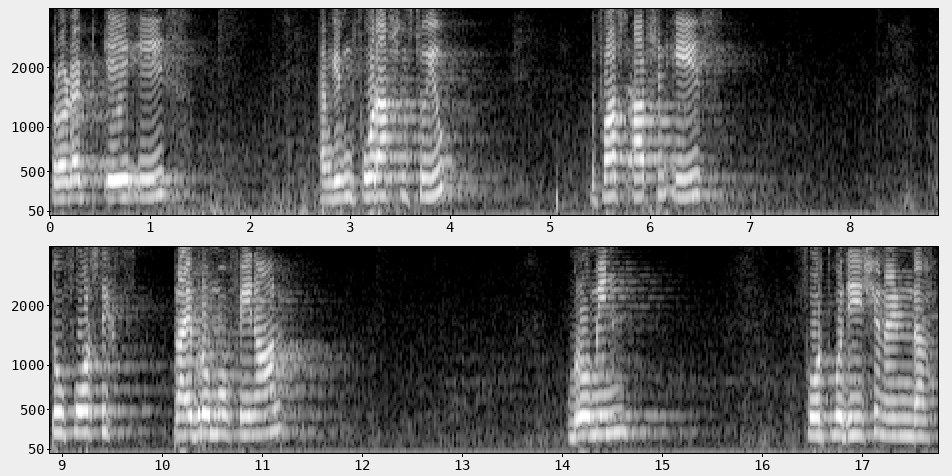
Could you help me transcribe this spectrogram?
product A is I am giving four options to you. The first option is 246 tribromophenol bromine fourth position and uh,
